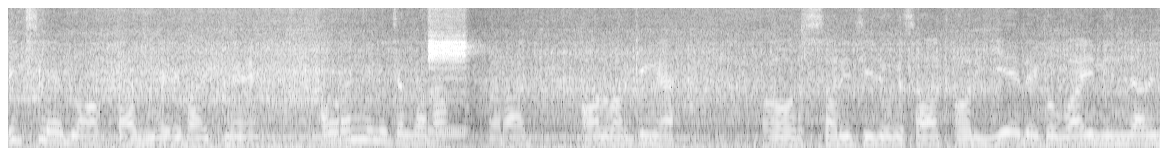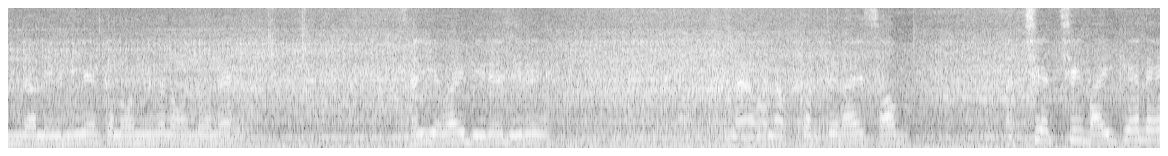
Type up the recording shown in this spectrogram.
पिछले ब्लॉग तक मेरी बाइक में हॉर्न भी नहीं चल रहा था, पर आज ऑल वर्किंग है और सारी चीज़ों के साथ। और ये देखो भाई निंजा विंजा ले ली है कॉलोनी में लॉन्डो ने। सही है भाई, धीरे धीरे। लेवल अप करते रहे सब। अच्छी अच्छी बाइकें ले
